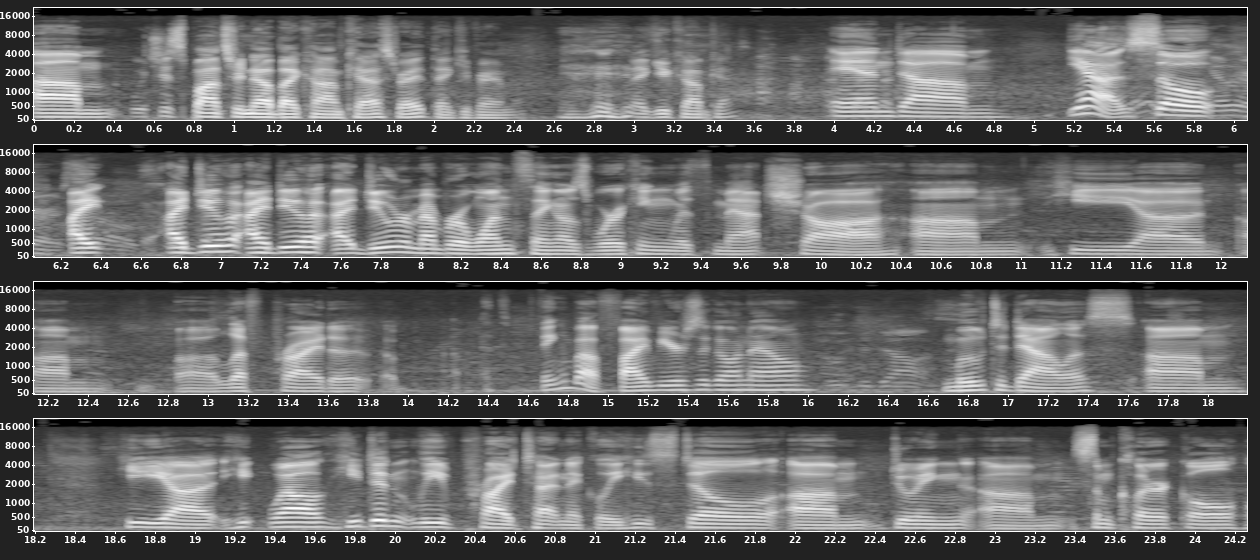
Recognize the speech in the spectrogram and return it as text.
Um, Which is sponsored now by Comcast, right? Thank you very much. Thank you, Comcast. and um, yeah, so I. I do, I do, I do remember one thing. I was working with Matt Shaw. Um, he uh, um, uh, left Pride, a, a, I think about five years ago now. Moved to Dallas. Um, he, uh, he, well, he didn't leave Pride technically. He's still um, doing um, some clerical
